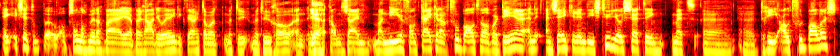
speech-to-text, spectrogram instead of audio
ik, ik, zit op, op zondagmiddag bij, bij Radio 1. Ik werk dan met, met, met Hugo. En Ja. ik kan zijn manier van kijken naar het voetbal altijd wel waarderen. En, en zeker in die studio setting met eh, eh, drie oud voetballers...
